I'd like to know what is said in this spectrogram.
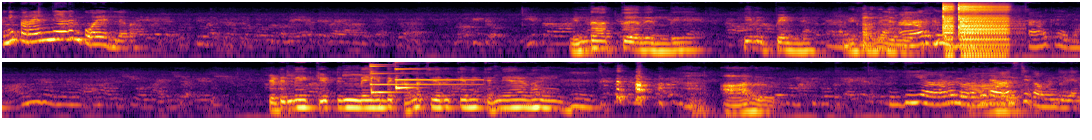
ഇനി പറയുന്നേരം പോയല്ലോ. മിണ്ടാത്തത് എന്ത്? കിളിപ്പെണ്ണ് നീ പറഞ്ഞില്ലേ കേട്ടില്ലേ കേട്ടില്ലേ എന്റെ കള്ളച്ചെറുക്കന് കല്യാണം. ആറ്. ഇത് ഈ ആറെന്നുള്ളത് ലാസ്റ്റ് കൗണ്ട് ചെയ്യാൻ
